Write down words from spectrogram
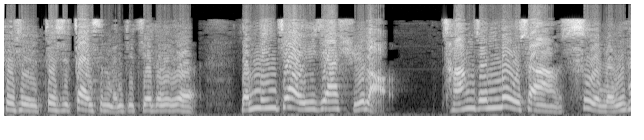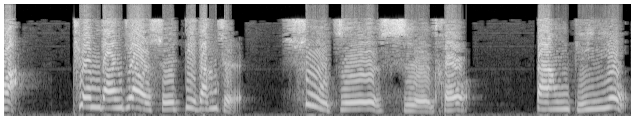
就是这是战士们就接着说：“人民教育家徐老，长征路上是文化，天当教师地当指，树枝石头。”当兵用，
